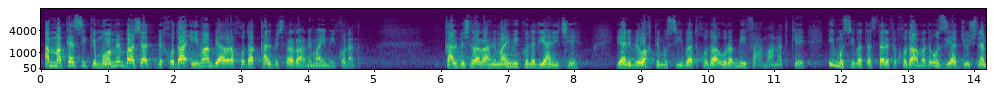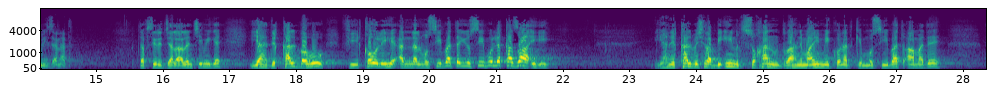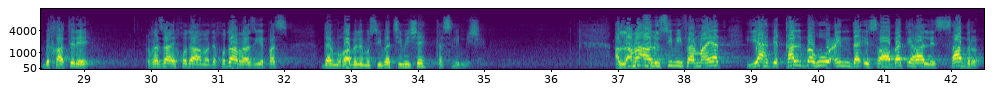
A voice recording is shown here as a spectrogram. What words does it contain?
اما کسی که مؤمن باشد به خدا ایمان بیاورد خدا قلبش را راهنمایی می‌کند. قلبش را راهنمایی می‌کند یعنی چه یعنی به وقت مصیبت خدا او را میفهماند که این مصیبت از طرف خدا آمده اون زیاد جوش نمی‌زند. تفسیر جلالن چی میگه؟ یهد قلبه فی قوله ان المصیبت یصیب لقضائه. یعنی قلبش را به این سخن راهنمایی می‌کند که مصیبت آمده به خاطر رضای خدا آمده. خدا راضیه پس در مقابل مصیبت چی میشه؟ تسلیم میشه. علامه آلوسی میفرماید یهد قلبه عند اصابتها للصبر.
